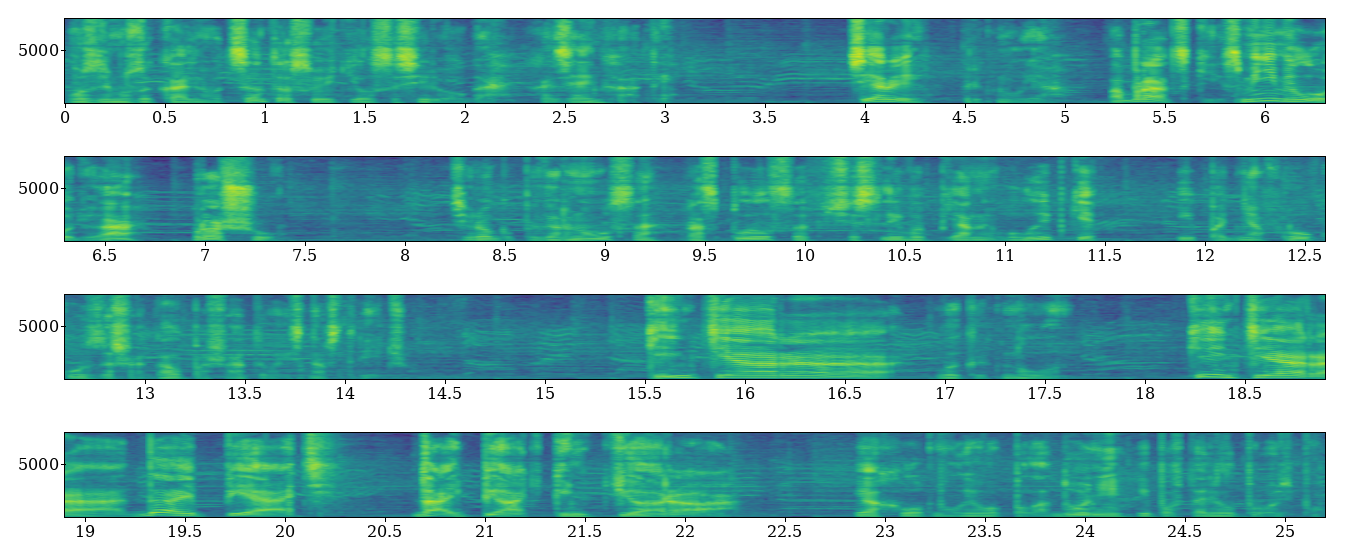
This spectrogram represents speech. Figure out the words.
Возле музыкального центра суетился Серега, хозяин хаты. «Серый!» — крикнул я. «По-братски! Смени мелодию, а? Прошу!» Серега повернулся, расплылся в счастливо пьяной улыбке и, подняв руку, зашагал, пошатываясь навстречу. «Кентяра!» — выкрикнул он. «Кентяра! Дай пять! Дай пять, Кентяра!» Я хлопнул его по ладони и повторил просьбу.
